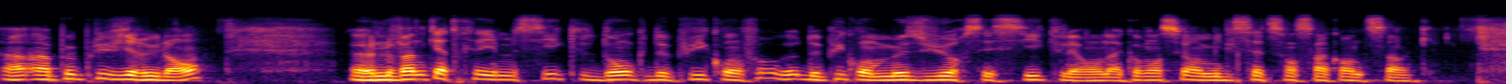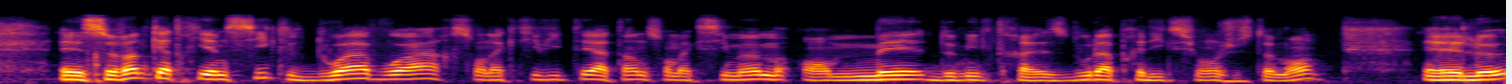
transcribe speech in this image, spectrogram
un peu plus virulent. Euh, le 24e cycle, donc depuis qu'on depuis qu'on mesure ces cycles, on a commencé en 1755. Et ce 24e cycle doit voir son activité atteindre son maximum en mai 2013, d'où la prédiction justement. Et le,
